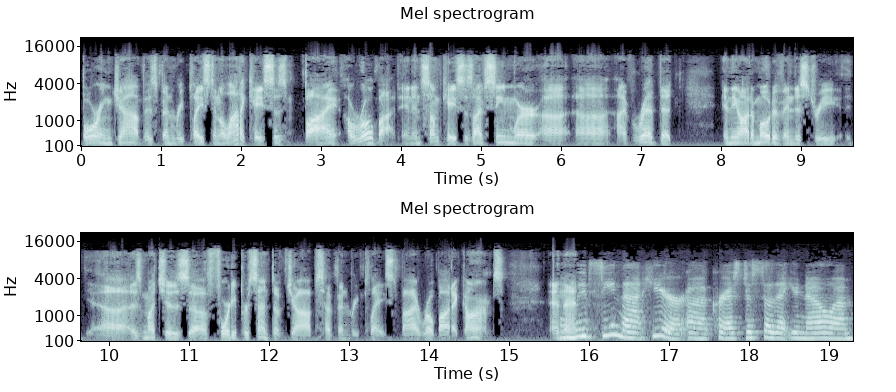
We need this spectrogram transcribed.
boring job has been replaced in a lot of cases by a robot. And in some cases, I've seen where uh, uh, I've read that in the automotive industry, uh, as much as uh, 40% of jobs have been replaced by robotic arms. And, and that, we've seen that here, uh, Chris. Just so that you know, um,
